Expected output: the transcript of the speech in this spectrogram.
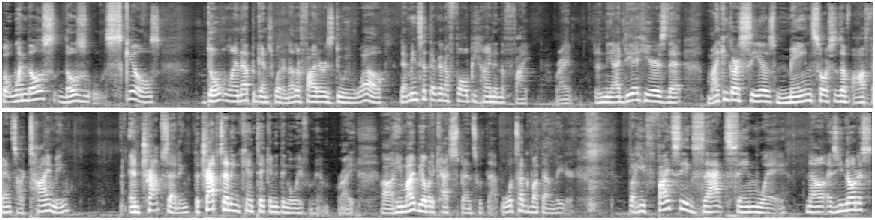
But when those those skills don't line up against what another fighter is doing well, that means that they're going to fall behind in the fight, right? And the idea here is that Mikey Garcia's main sources of offense are timing and trap setting. The trap setting, you can't take anything away from him, right? Uh, he might be able to catch Spence with that, but we'll talk about that later. But he fights the exact same way. Now, as you notice,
